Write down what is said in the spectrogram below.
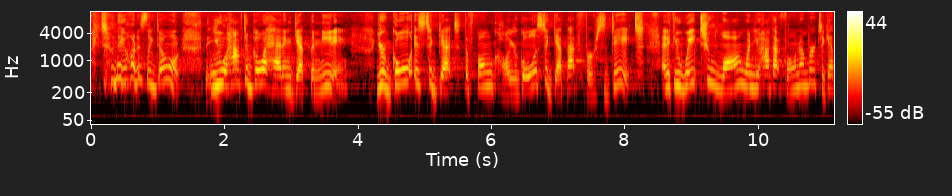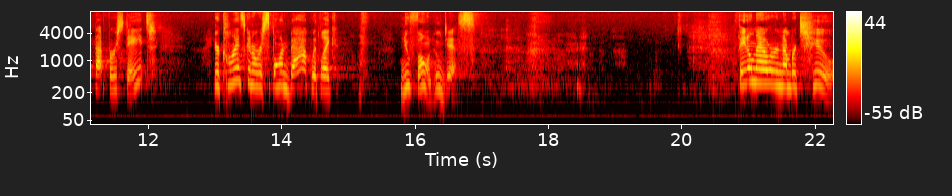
They honestly don't. You have to go ahead and get the meeting. Your goal is to get the phone call. Your goal is to get that first date. And if you wait too long when you have that phone number to get that first date, your client's going to respond back with like, new phone, who dis? Fatal error number two,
